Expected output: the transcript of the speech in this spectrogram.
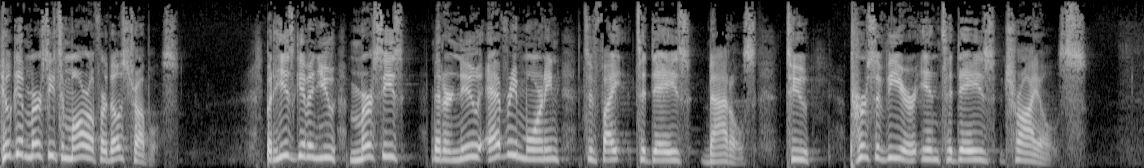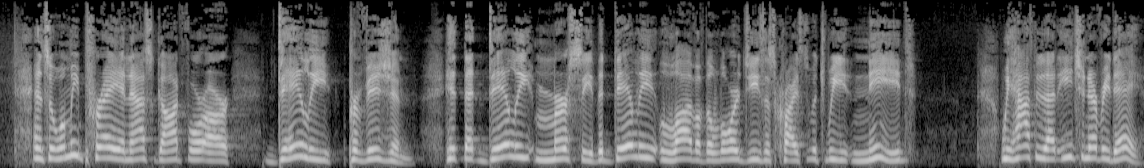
He'll give mercy tomorrow for those troubles. But he's given you mercies that are new every morning to fight today's battles, to persevere in today's trials. And so when we pray and ask God for our daily provision, that daily mercy, the daily love of the Lord Jesus Christ, which we need, we have to do that each and every day.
